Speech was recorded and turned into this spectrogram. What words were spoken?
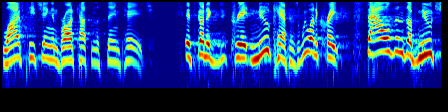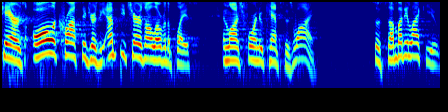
live teaching and broadcast on the same page. It's going to create new campuses. We want to create thousands of new chairs all across New Jersey, empty chairs all over the place, and launch four new campuses. Why? So somebody like you,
